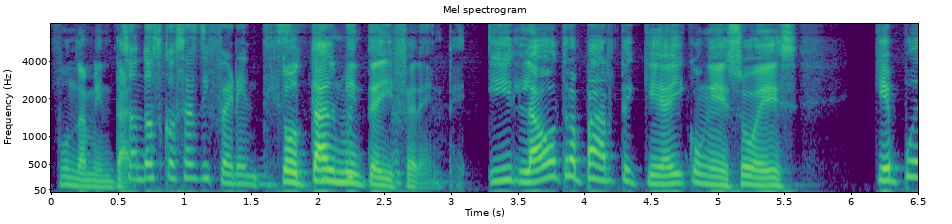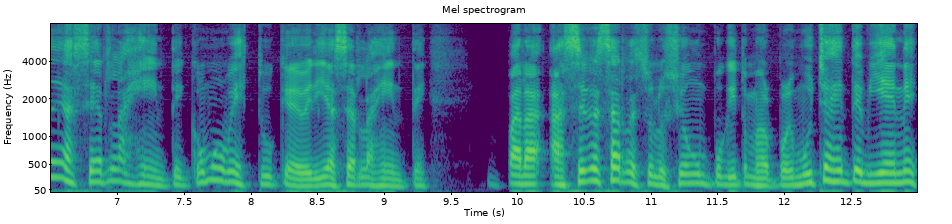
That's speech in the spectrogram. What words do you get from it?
fundamental. Son dos cosas diferentes. Totalmente diferentes. Y la otra parte que hay con eso es, ¿qué puede hacer la gente? ¿Cómo ves tú que debería hacer la gente para hacer esa resolución un poquito mejor? Porque mucha gente viene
